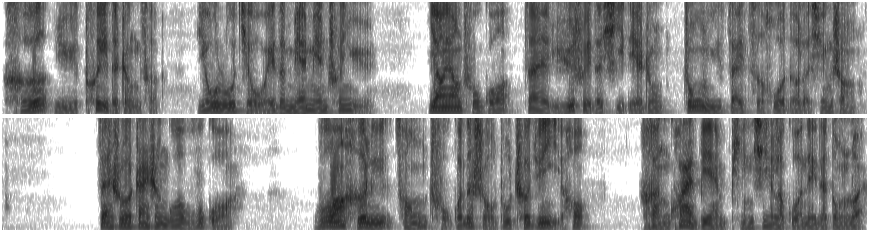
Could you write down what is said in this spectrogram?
和与退的政策，犹如久违的绵绵春雨，泱泱楚国在雨水的洗涤中，终于再次获得了新生。再说战胜国吴国，吴王阖闾从楚国的首都撤军以后。很快便平息了国内的动乱，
